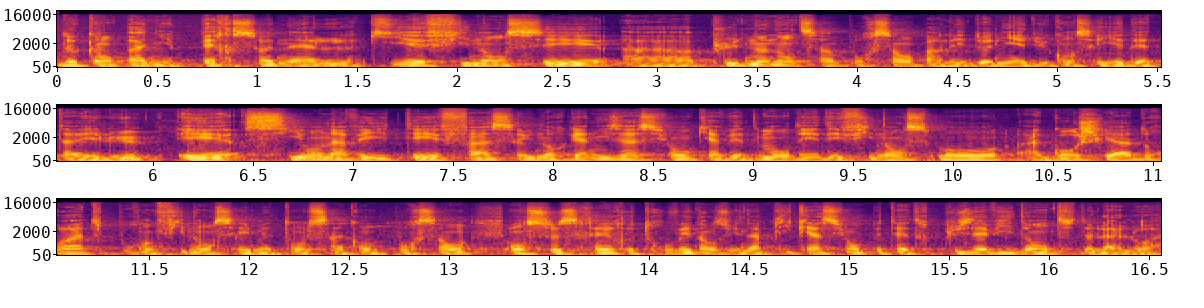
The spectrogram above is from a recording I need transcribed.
de campagne personnelle qui est financé à plus de 95% par les deniers du conseiller d'État élu. Et si on avait été face à une organisation qui avait demandé des financements à gauche et à droite pour en financer, mettons le 50%, on se serait retrouvé dans une application peut-être plus évidente de la loi.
